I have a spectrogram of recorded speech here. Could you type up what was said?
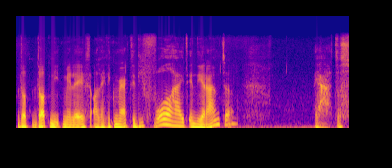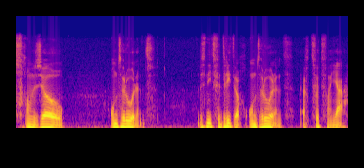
dat dat niet meer leeft. Alleen ik merkte die volheid in die ruimte. Ja, het was gewoon zo ontroerend. Dus niet verdrietig, ontroerend. Echt een soort van, ja,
